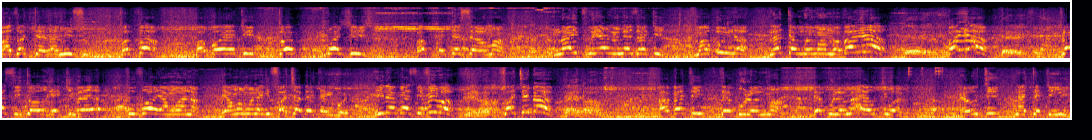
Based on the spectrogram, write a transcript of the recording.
bazotela misu papa baboyaki trois juges baprete serment ngai priere na ngai ezalaki mabunda na tambwe mamba baya baya place to récupère pouvoir yango wana yango amonaki faci abetaki boye il est pasi viva faci be abeti deboulonnement deboulonnement euti wapi euti na tekiniki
